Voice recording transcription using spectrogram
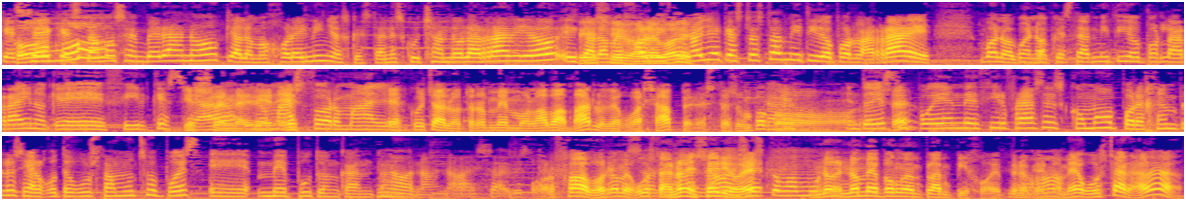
que ¿Cómo? sé que estamos en verano, que a lo mejor hay niños que están escuchando la radio y que Sí, a lo sí, mejor vale, dicen, vale. oye, que esto está admitido por la RAE. Bueno, Bueno, que esté admitido por la RAE no quiere decir que sea lo bien. más Es- formal. Escucha, el otro me molaba más, lo de WhatsApp, pero este es un poco... Claro. Entonces se pueden decir frases como, por ejemplo, si algo te gusta mucho, pues eh, me puto encanta. no, no, no. Eso, eso- Por favor, no me eso gusta, no, en serio, ¿eh? es como muy- No, no me pongo en plan pijo, ¿eh? Pero que no me gusta nada.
